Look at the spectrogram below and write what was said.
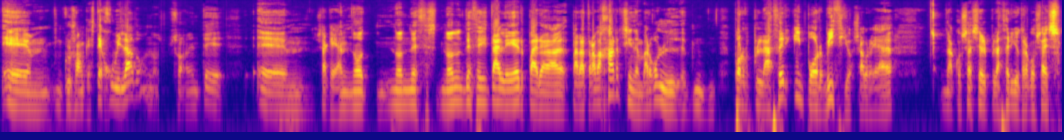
Eh, incluso aunque esté jubilado, ¿no? solamente Eh, o sea que no, no, necesita leer para, para, trabajar, sin embargo, por placer y por vicio. O una cosa es el placer y otra cosa es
